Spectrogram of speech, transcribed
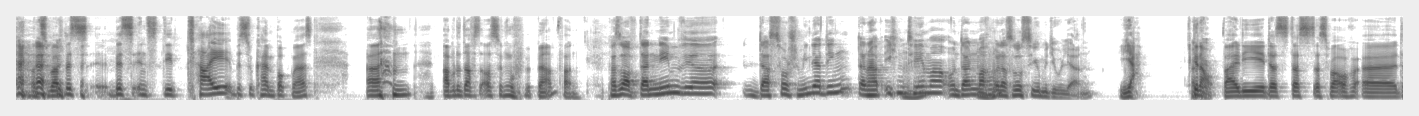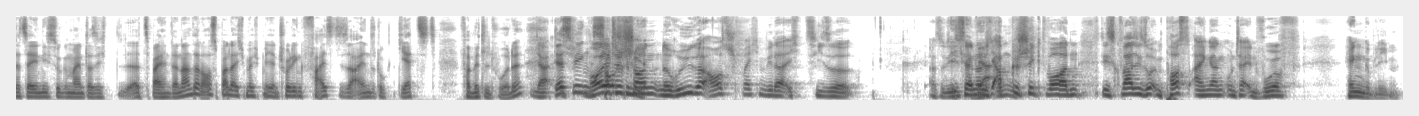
und zwar bis, bis ins Detail, bis du keinen Bock mehr hast. Ähm, aber du darfst aussuchen, womit wir anfangen. Pass auf, dann nehmen wir das Social Media Ding, dann habe ich Mhm. ein Thema und dann machen wir das Lustige mit Julian. Ja. Genau, weil die, das, das, das war auch äh, tatsächlich nicht so gemeint, dass ich äh, zwei hintereinander rausballer. Ich möchte mich entschuldigen, falls dieser Eindruck jetzt vermittelt wurde. Ja, deswegen ich wollte schon eine Rüge aussprechen wieder. Ich ziehe sie. Also die ist Ich ja noch nicht abgeschickt worden. Sie ist quasi so im Posteingang unter Entwurf hängen geblieben.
